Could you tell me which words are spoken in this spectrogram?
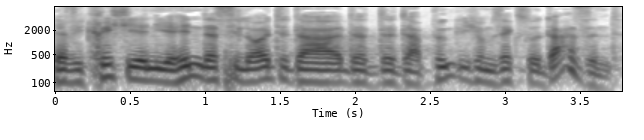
Ja, wie kriegt ihr denn hier hin, dass die Leute da, da, da pünktlich um 6 Uhr da sind?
